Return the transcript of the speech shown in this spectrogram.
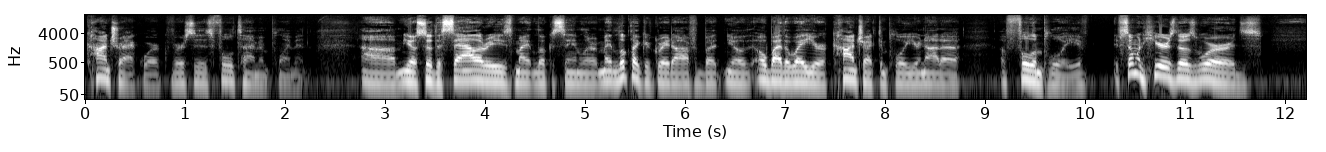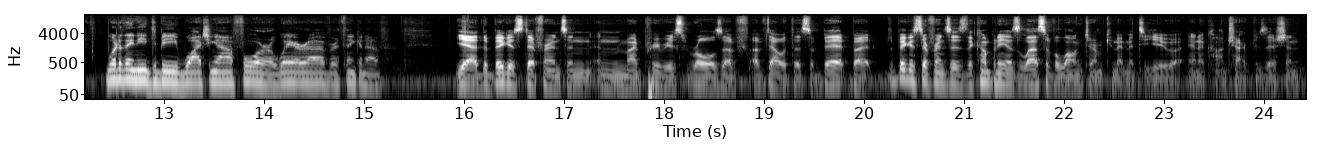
contract work versus full time employment. Um, you know, so the salaries might look similar. It might look like a great offer, but you know, oh, by the way, you're a contract employee. You're not a, a full employee. If if someone hears those words, what do they need to be watching out for, or aware of, or thinking of? Yeah, the biggest difference in, in my previous roles, I've, I've dealt with this a bit, but the biggest difference is the company has less of a long term commitment to you in a contract position.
